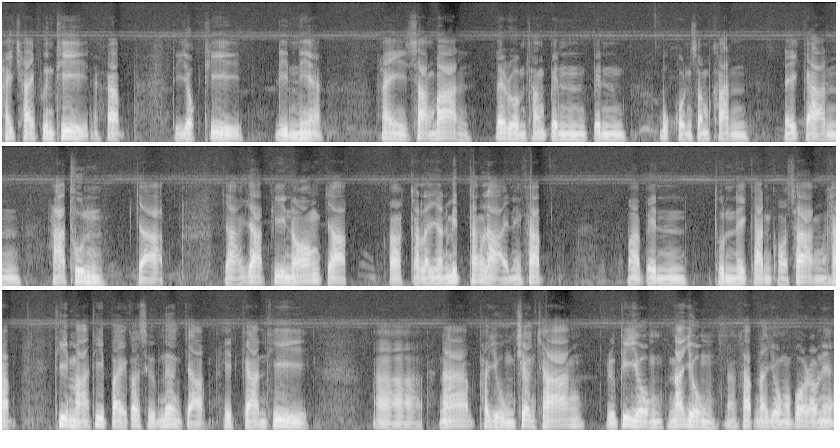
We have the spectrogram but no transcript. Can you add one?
ให้ใช้พื้นที่นะครับที่ยกที่ดินเนี่ยให้สร้างบ้านและรวมทั้งเป็นเป็นบุคคลสำคัญในการหาทุนจาก จากญาติพี่น้องจากกัลยาณมิตรทั้งหลายนะครับ มาเป็นทุนในการก่อสร้างนะครับ ที่มาที่ไปก็สืบเนื่องจากเหตุการณ์ที่อ่านาพยุงเชื่องช้าง หรือพี่ยงนายงนะครับนายงของพวกเราเนี่ย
